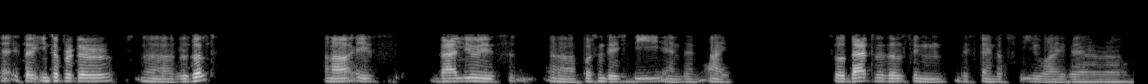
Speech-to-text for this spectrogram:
uh, the interpreter uh, result uh, is value is uh, percentage d and then i so that results in this kind of UI where um,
